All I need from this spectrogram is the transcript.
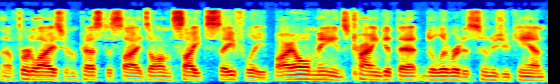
uh, fertilizer and pesticides on site safely, by all means, try and get that delivered as soon as you can.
